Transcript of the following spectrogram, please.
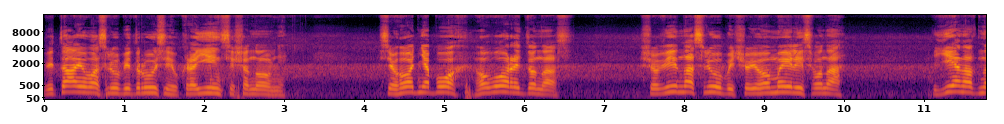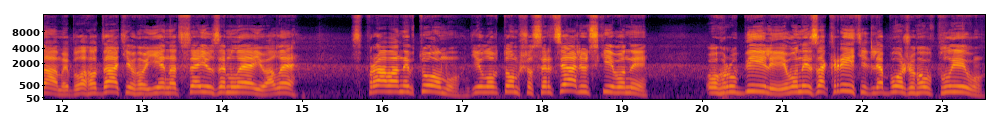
Вітаю вас, любі друзі, українці, шановні. Сьогодні Бог говорить до нас, що Він нас любить, що Його милість вона є над нами, благодать Його є над всею землею. Але справа не в тому. Діло в тому, що серця людські вони огрубілі і вони закриті для Божого впливу.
